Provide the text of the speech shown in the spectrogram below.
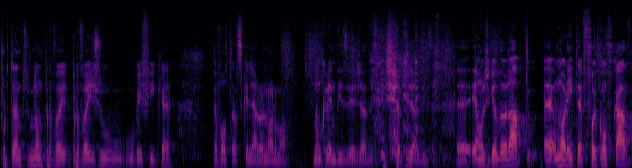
portanto, não prevejo, prevejo o Benfica a voltar, se calhar, ao normal não querendo dizer, já, já, já disse. Eh, é um jogador apto. Uh, o Morita foi convocado.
